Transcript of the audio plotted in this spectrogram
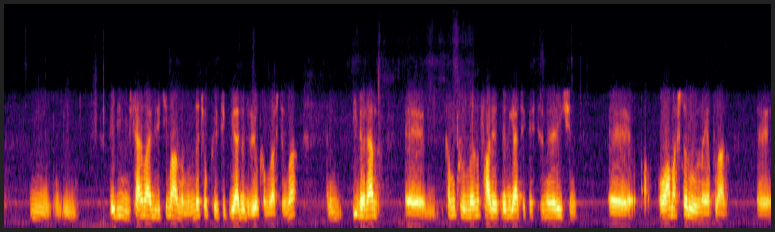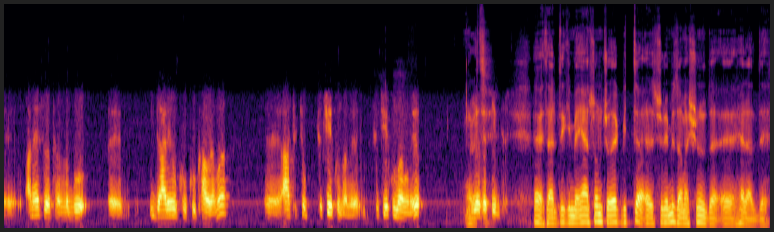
dediğim gibi sermaye birikimi anlamında çok kritik bir yerde duruyor kamulaştırma. Yani bir dönem e, kamu kurumlarının faaliyetlerini gerçekleştirmeleri için e, o amaçlar uğruna yapılan e, anayasada tanımlı bu e, idare hukuku kavramı e, artık çok kötüye kullanılıyor. Kötüye kullanılıyor. Evet. özetleyebiliriz. Evet Alptekin Bey yani sonuç olarak bitti e, süremiz ama şunu da e, herhalde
